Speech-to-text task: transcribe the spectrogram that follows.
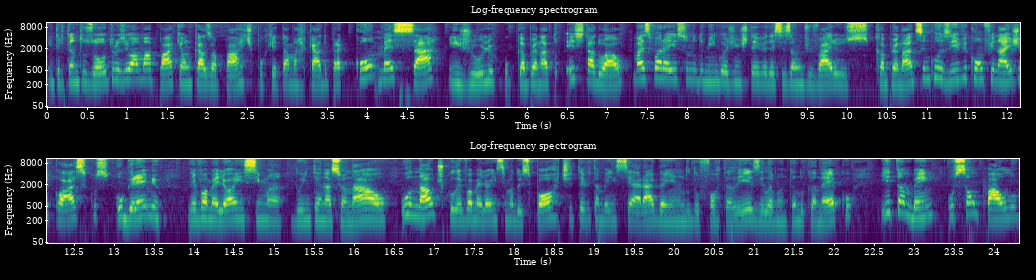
entre tantos outros, e o Amapá, que é um caso à parte, porque está marcado para começar em julho o campeonato estadual. Mas fora isso, no domingo a gente teve a decisão de vários campeonatos, inclusive com finais de clássicos. O Grêmio levou a melhor em cima do Internacional. O Náutico levou a melhor em cima do Esporte. Teve também Ceará ganhando do Fortaleza e levantando o caneco. E também o São Paulo,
